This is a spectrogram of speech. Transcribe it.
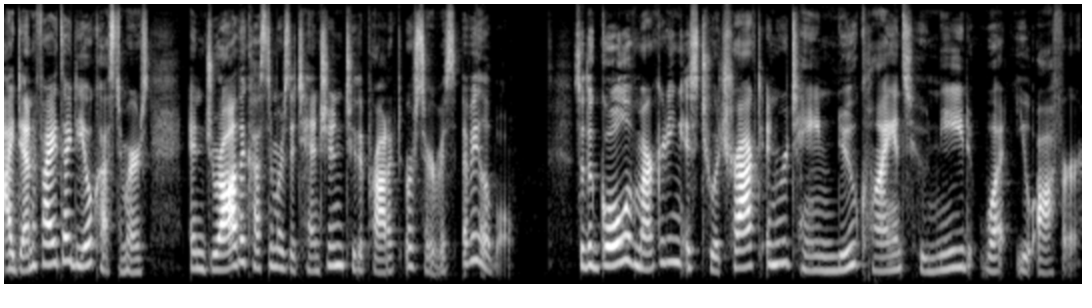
identify its ideal customers, and draw the customer's attention to the product or service available. So, the goal of marketing is to attract and retain new clients who need what you offer.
